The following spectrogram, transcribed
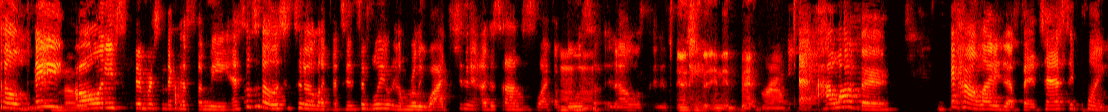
so they always spend perspectives for me. And sometimes I listen to it like attentively, like I'm really watching it. Other times it's like I'm mm-hmm. doing something else and it's in, the background. Yeah. However, they highlighted a fantastic point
